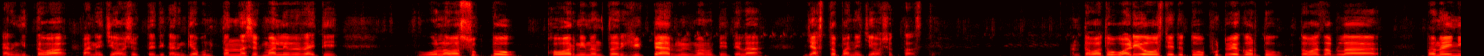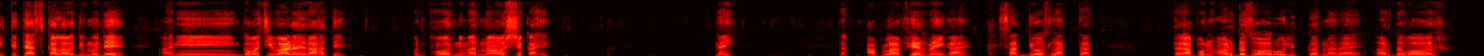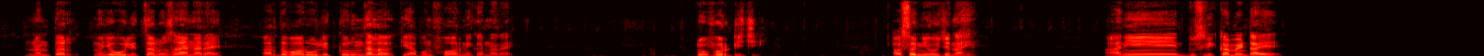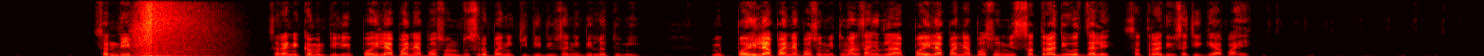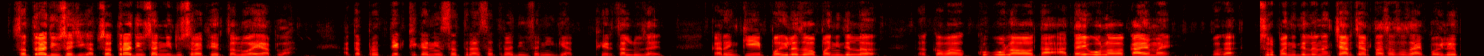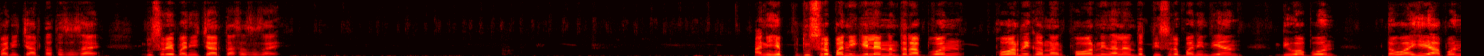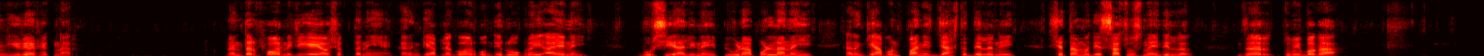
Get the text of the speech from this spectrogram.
कारण की तेव्हा पाण्याची आवश्यकता येते कारण की आपण तणनाशक मारलेलं राहते. ओलावा सुकतो फवारणीनंतर हीट तयार निर्माण होते त्याला जास्त पाण्याची आवश्यकता असते. आणि तेव्हा तो वाढी अवस्थेत येतो फुटवे करतो. तेव्हाच आपला तणही निघते त्याच कालावधीमध्ये. आणि गव्हाची वाढही राहते. पण फवारणी मारणं आवश्यक आहे. नाही? तर आपला फेर नाही का? सात दिवस लागतात. तर आपण अर्धच वावर ओलीत करणार आहे. अर्ध वावर नंतर म्हणजे ओलीत चालूच राहणार आहे. अर्ध वावर ओलीत करून झालं की आपण फवारणी करणार आहे. टू फोर्टीची. असं नियोजन आहे. आणि दुसरी कमेंट आहे. संदीप. सरांनी कमेंट केली पहिल्या पाण्यापासून दुसरं पाणी किती दिवसांनी दिलं तुम्ही? मी पहिल्या पाण्यापासून मी तुम्हाला सांगितलं पहिल्या पाण्यापासून मी सतरा दिवस झाले सतरा दिवसाची गॅप आहे. सतरा दिवसाची गॅप सतरा दिवसांनी दुसरा फेर चालू आहे आपला. आता प्रत्येक ठिकाणी सतरा सतरा दिवसांनी गॅप फेर चालूच आहेत. कारण की पहिलं जेव्हा पाणी दिलं तर कवा खूप ओलावा होता आताही ओलावा कायम आहे. बघा दुसरं पाणी दिलं ना चार चार तासाचंच आहे. पहिलंही पाणी चार तासाचंच आहे दुसरे पाणी चार तासाचंच आहे. आणि हे दुसरं पाणी गेल्यानंतर आपण फवारणी करणार. फवारणी झाल्यानंतर तिसरं पाणी द्या देऊ आपण तेव्हाही आपण युरिया फेकणार. नंतर फवारणीची काही आवश्यकता नाही आहे कारण की आपल्या गव्हावर कोणती रोगराई आहे नाही बुरशी आली नाही पिवळा पडला नाही कारण की आपण पाणीच जास्त दिलं नाही शेतामध्ये साचूच नाही दिलं. जर तुम्ही बघा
